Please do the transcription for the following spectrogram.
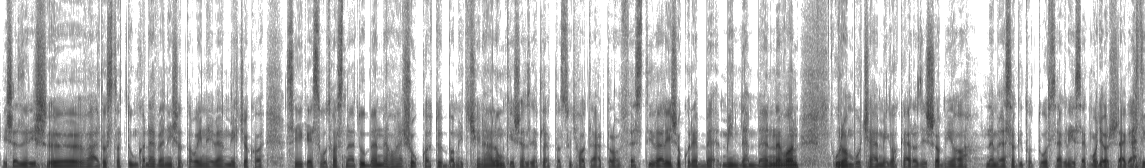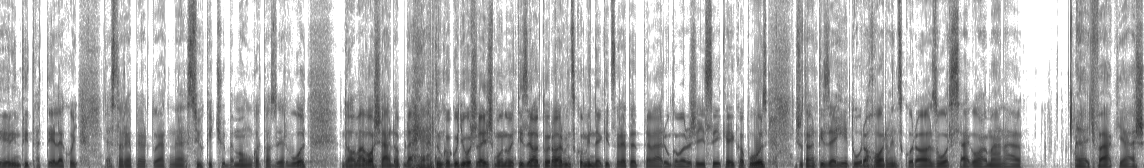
és ezért is ö, változtattunk a neven is, a tavalyi néven még csak a Székely szót használtuk benne, hanem sokkal több, amit csinálunk, és ezért lett az, hogy határtalan fesztivál, és akkor ebbe minden benne van. Uram, bocsán, még akár az is, ami a nem elszakított ország részek magyarságát érinti, tehát tényleg, hogy ezt a repertoárt ne szűkítsük be magunkat azért volt, de ha már vasárnapnál jártunk, akkor gyorsan is mondom, hogy 16 óra 30-kor mindenkit szeretettel várunk a Marosegyi Székelykapuhoz, és utána 17 óra 30-kor az országalmánál egy fákjás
